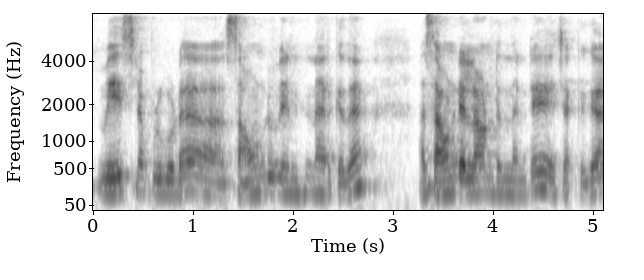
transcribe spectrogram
వేసినప్పుడు కూడా సౌండ్ వింటున్నారు కదా? ఆ సౌండ్ ఎలా ఉంటుందంటే చక్కగా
